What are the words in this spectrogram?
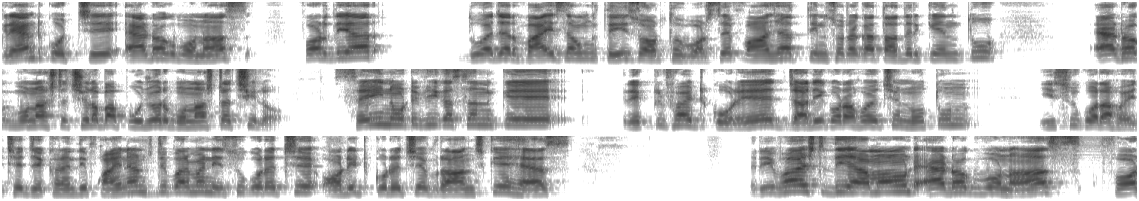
grant করছে ad hoc bonus for their দু হাজার বাইশ এবং তেইশ অর্থবর্ষে পাঁচ হাজার তিনশো টাকা। তাদের কিন্তু অ্যাডহক বোনাসটা ছিল বা পুজোর বোনাসটা ছিল। সেই নোটিফিকেশনকে রেকটিফাইড করে জারি করা হয়েছে, নতুন ইস্যু করা হয়েছে, যেখানে দি ফাইন্যান্স ডিপার্টমেন্ট ইস্যু করেছে অডিট করেছে ব্রাঞ্চকে has revised the amount ad hoc bonus for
